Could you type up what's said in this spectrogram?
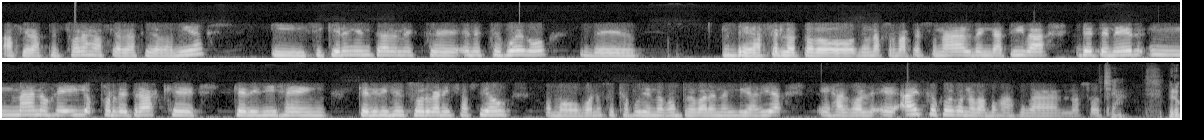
hacia las personas, hacia la ciudadanía y si quieren entrar en este, en este juego de, de hacerlo todo de una forma personal, vengativa, de tener mm, manos e hilos por detrás que, que dirigen que dirigen su organización, como bueno se está pudiendo comprobar en el día a día, es algo eh, a estos juegos no vamos a jugar nosotros. Pero,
